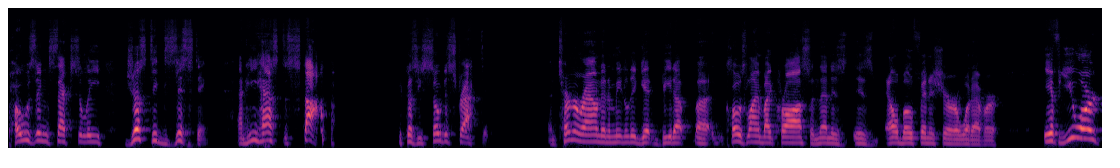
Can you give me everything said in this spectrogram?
posing sexually, just existing. And he has to stop because he's so distracted and turn around and immediately get beat up, uh, clothesline by Kross, and then his his elbow finisher or whatever. If you are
